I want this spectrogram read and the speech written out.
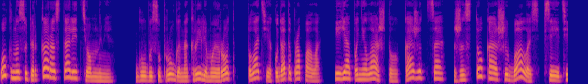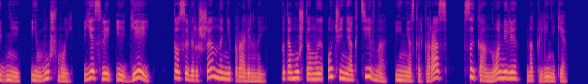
Окна суперкара стали темными. Губы супруга накрыли мой рот, платье куда-то пропало, и я поняла, что, кажется, жестоко ошибалась все эти дни, и муж мой, если и гей, то совершенно неправильный, потому что мы очень активно и несколько раз сэкономили на клинике.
